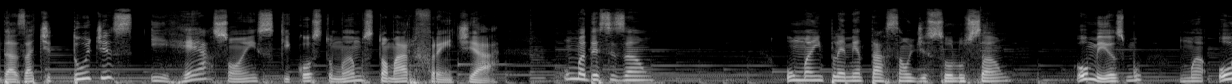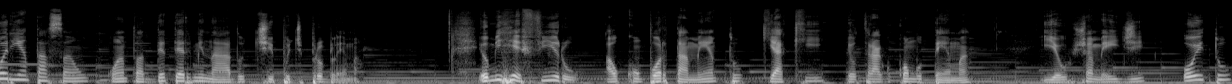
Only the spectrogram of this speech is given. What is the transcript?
das atitudes e reações que costumamos tomar frente a uma decisão, uma implementação de solução ou mesmo uma orientação quanto a determinado tipo de problema. Eu me refiro ao comportamento que aqui eu trago como tema e eu chamei de 8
